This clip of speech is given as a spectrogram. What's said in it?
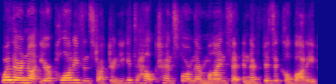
Whether or not you're a Pilates instructor and you get to help transform their mindset and their physical body,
